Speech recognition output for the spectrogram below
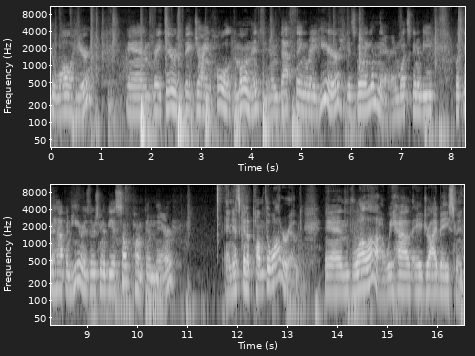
the wall here. And right there is a big giant hole at the moment and that thing right here is going in there. And what's going to be what's going to happen here is there's going to be a sump pump in there and it's going to pump the water out. And voila, we have a dry basement.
